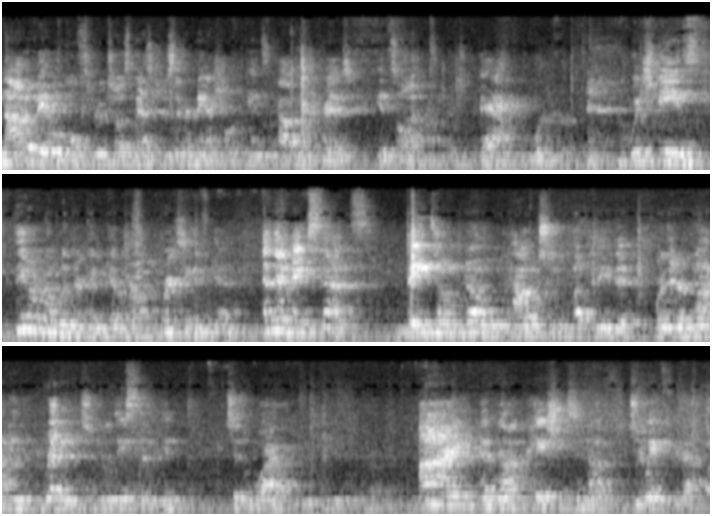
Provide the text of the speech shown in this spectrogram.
not available through Toastmasters International. It's out of print. It's on back order, which means they don't know when they're gonna get around to printing it again. And that makes sense. They don't know how to update it, or they're not in, ready to release it into the wild. I am not patient enough to wait for that.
